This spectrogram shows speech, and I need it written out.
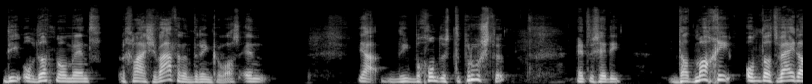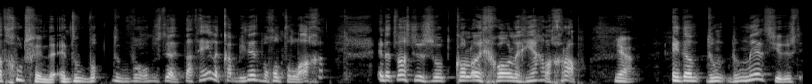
Die op dat moment een glaasje water aan het drinken was. En ja, die begon dus te proesten. En toen zei hij, dat mag hij omdat wij dat goed vinden. En toen, toen begon dus dat, hele kabinet begon te lachen. En dat was dus een collegiale grap. Ja. En dan, toen, toen merkte je dus,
